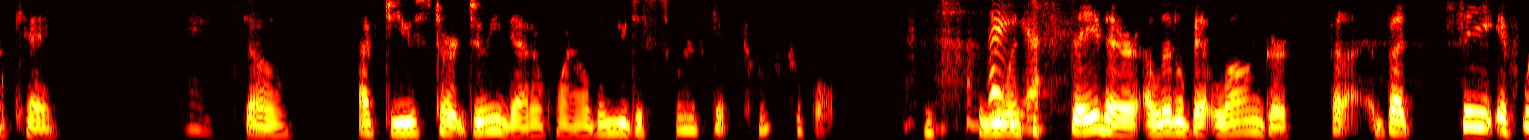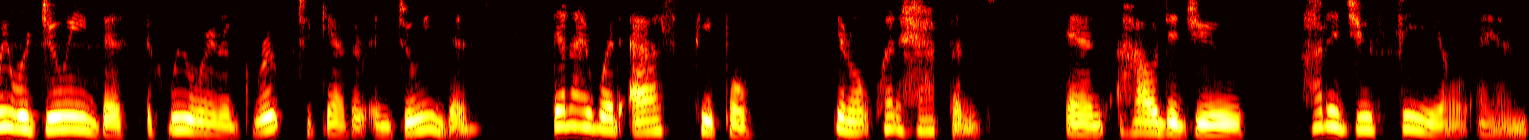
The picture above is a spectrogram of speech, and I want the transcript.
Okay. Okay. So after you start doing that a while, then you just sort of get comfortable. you want yeah. to stay there a little bit longer. But but see, if we were doing this, if we were in a group together and doing mm-hmm. this, then I would ask people, you know, what happened and how did you how did you feel? And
